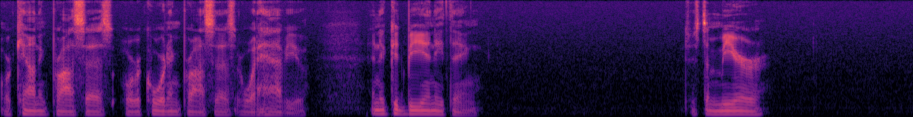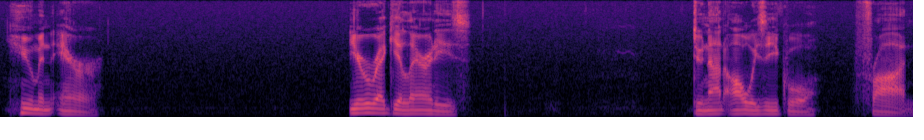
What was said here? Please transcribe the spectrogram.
or counting process or recording process or what have you. And it could be anything. Just a mere human error. Irregularities do not always equal fraud.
